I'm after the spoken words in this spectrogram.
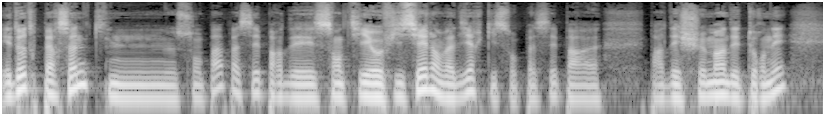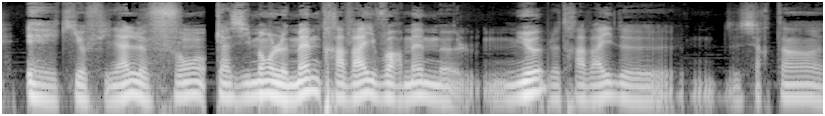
et d'autres personnes qui ne sont pas passées par des sentiers officiels, on va dire, qui sont passées par, euh, par des chemins détournés, et qui au final font quasiment le même travail, voire même euh, mieux le travail de, de certains, euh,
